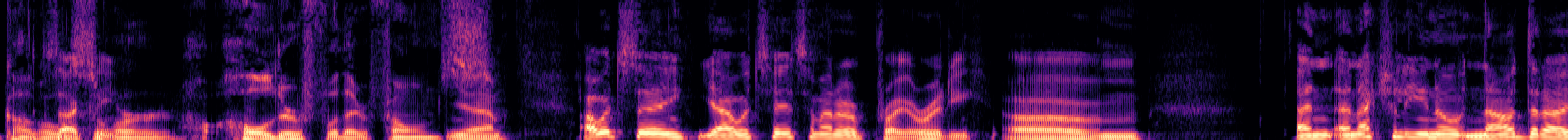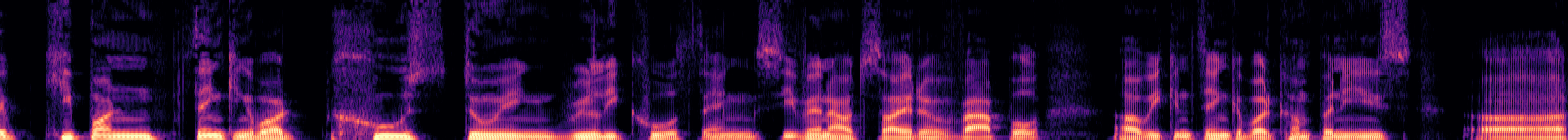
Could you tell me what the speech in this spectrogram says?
goggles exactly. or holder for their phones. Yeah, I would say yeah, I would say it's a matter of priority. Um, and and actually, you know, now that I keep on thinking about who's doing really cool things, even outside of Apple, uh, we can think about companies. Uh,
